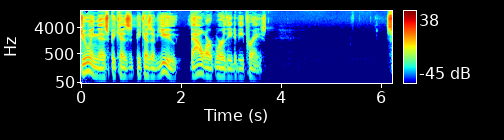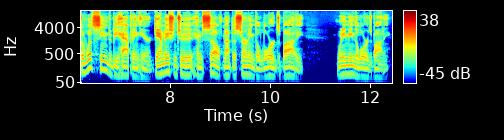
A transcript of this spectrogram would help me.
doing this because because of you, thou art worthy to be praised. So what seemed to be happening here? Damnation to himself, not discerning the Lord's body. What do you mean the Lord's body?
